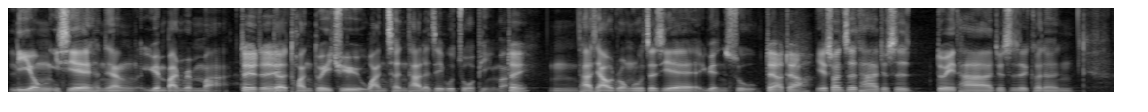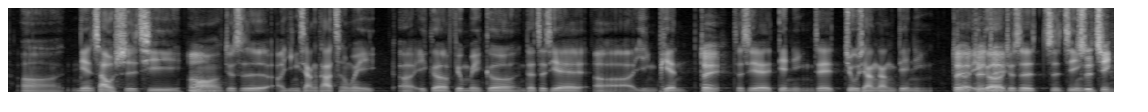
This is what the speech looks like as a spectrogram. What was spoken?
利用一些很像原班人马对对。的团队去完成他的这部作品嘛。对。嗯，他想要融入这些元素，对啊对啊，也算是他就是对他就是可能呃年少时期嗯。哦，就是呃影响他成为呃一个 filmmaker 的这些呃影片、对。这些电影、这些旧香港电影的一个就是致敬致敬，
